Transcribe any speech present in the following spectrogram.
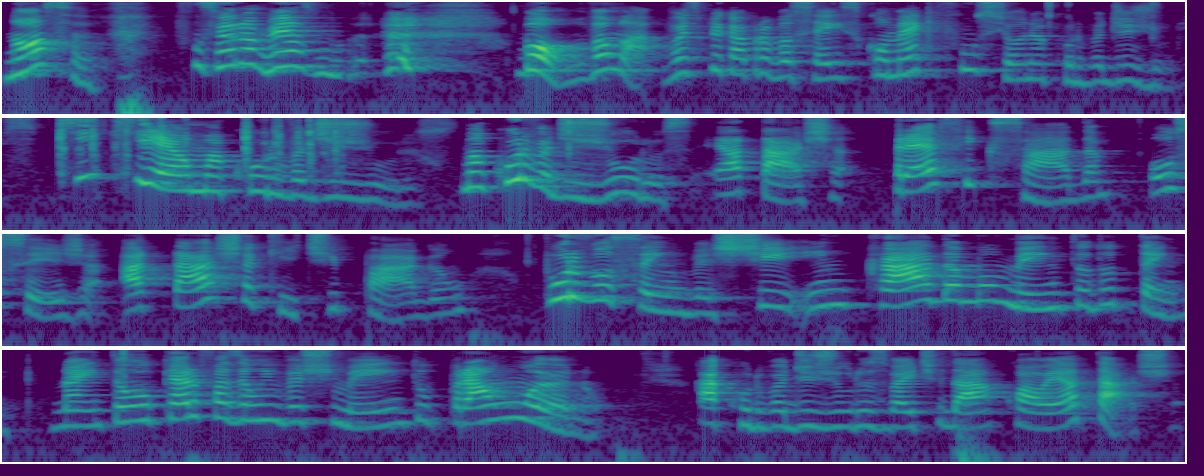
Nossa, funciona mesmo. Bom, vamos lá. Vou explicar para vocês como é que funciona a curva de juros. O que, que é uma curva de juros? Uma curva de juros é a taxa pré-fixada, ou seja, a taxa que te pagam por você investir em cada momento do tempo, né? Então eu quero fazer um investimento para um ano a curva de juros vai te dar qual é a taxa.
